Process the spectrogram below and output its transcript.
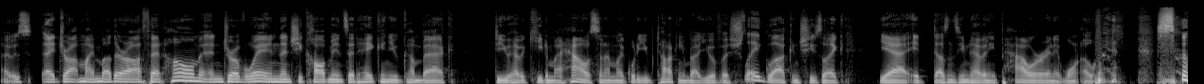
I was I dropped my mother off at home and drove away, and then she called me and said, "Hey, can you come back? Do you have a key to my house?" And I'm like, "What are you talking about? You have a Schlage lock?" And she's like, "Yeah, it doesn't seem to have any power and it won't open." So,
